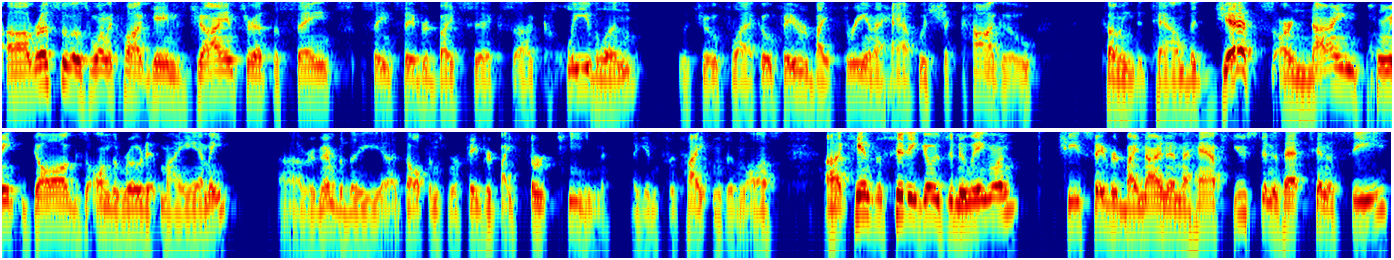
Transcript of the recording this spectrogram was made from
Uh, rest of those one o'clock games, Giants are at the Saints. Saints favored by six. Uh, Cleveland with Joe Flacco favored by three and a half with Chicago coming to town. The Jets are nine point dogs on the road at Miami. Uh, remember, the uh, Dolphins were favored by 13 against the Titans and lost. Uh, Kansas City goes to New England. Chiefs favored by nine and a half. Houston is at Tennessee.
